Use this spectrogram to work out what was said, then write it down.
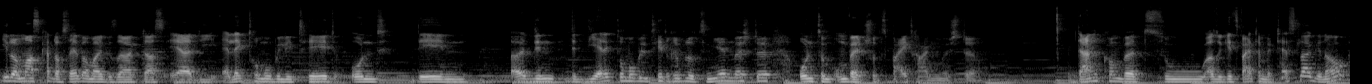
Elon Musk hat auch selber mal gesagt, dass er die Elektromobilität und den äh, den, die Elektromobilität revolutionieren möchte und zum Umweltschutz beitragen möchte. Dann kommen wir zu, also geht es weiter mit Tesla, genau.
